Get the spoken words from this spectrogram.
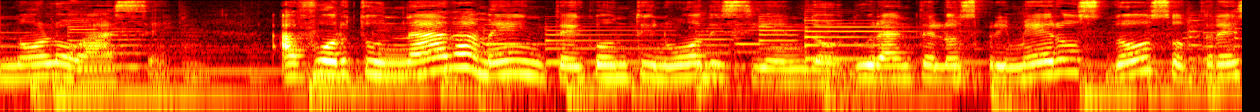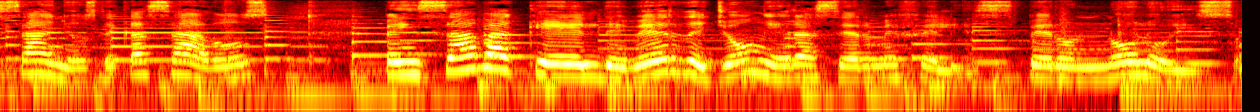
no lo hace. Afortunadamente, continuó diciendo, durante los primeros dos o tres años de casados, pensaba que el deber de John era hacerme feliz, pero no lo hizo,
